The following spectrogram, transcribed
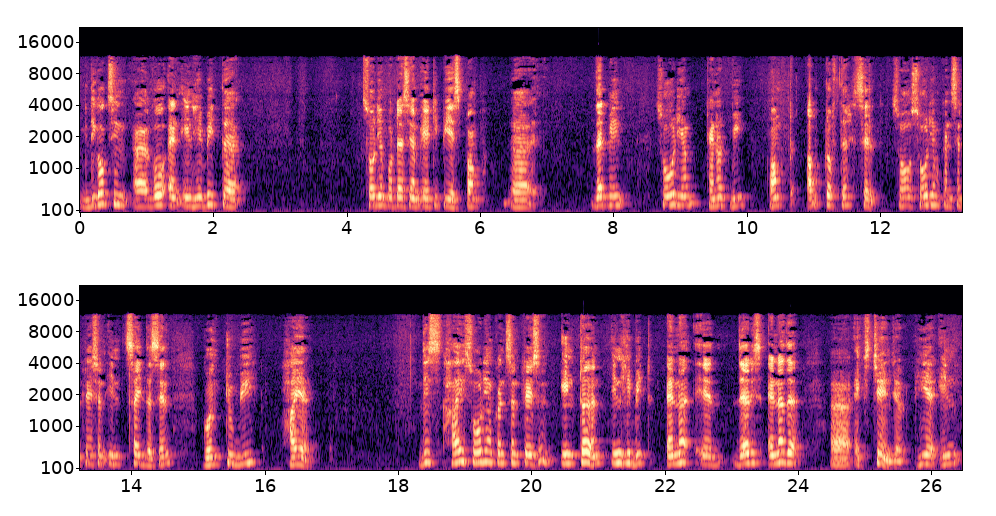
digoxin uh, go and inhibit the sodium potassium ATPase pump, uh, that means sodium cannot be pumped out of the cell. So sodium concentration inside the cell going to be higher this high sodium concentration in turn inhibit an, uh, there is another uh, exchanger here in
